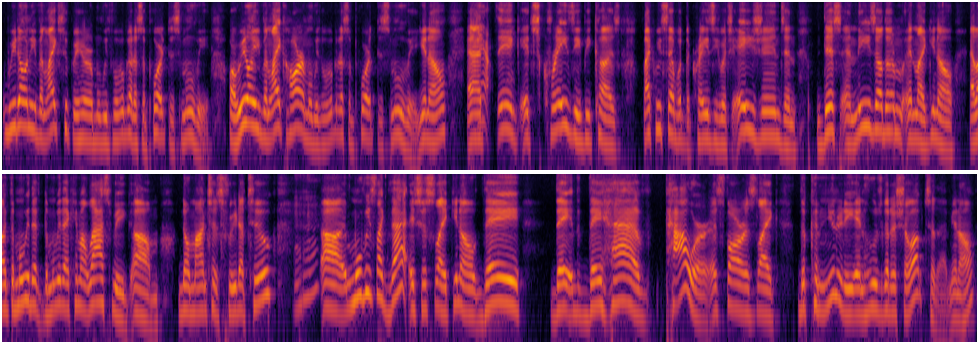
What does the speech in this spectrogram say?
we don't even like superhero movies, but we're going to support this movie. Or we don't even like horror movies, but we're going to support this movie, you know? And yeah. I think it's crazy because, like we said, with the Crazy Rich Asians and this and these other, and like, you know, and like the movie that the movie that came out last week, um, No Manches Frida too, mm-hmm. uh, movies like that, it's just like, you know, they, they, they have power as far as like the community and who's going to show up to them, you know?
